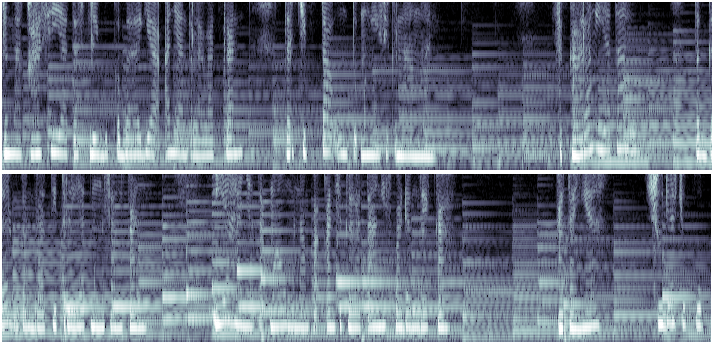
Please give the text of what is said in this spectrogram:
Terima kasih atas beribu kebahagiaan yang terlewatkan, tercipta untuk mengisi kenangan. Sekarang ia tahu, tegar bukan berarti terlihat mengesankan. Ia hanya tak mau menampakkan segala tangis pada mereka. Katanya, sudah cukup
